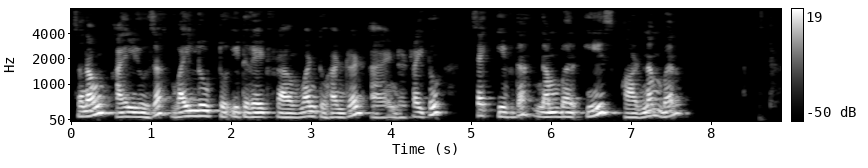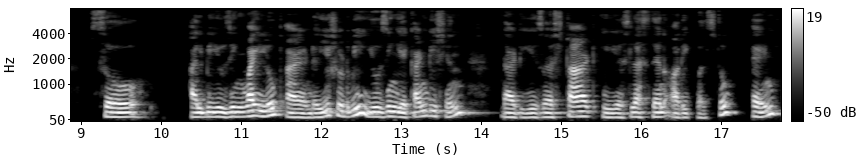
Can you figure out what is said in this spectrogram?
So now i'll use a while loop to iterate from 1 to 100 and try to check if the number is odd number. So i'll be using while loop and you should be using a condition that is a start is less than or equals to end.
